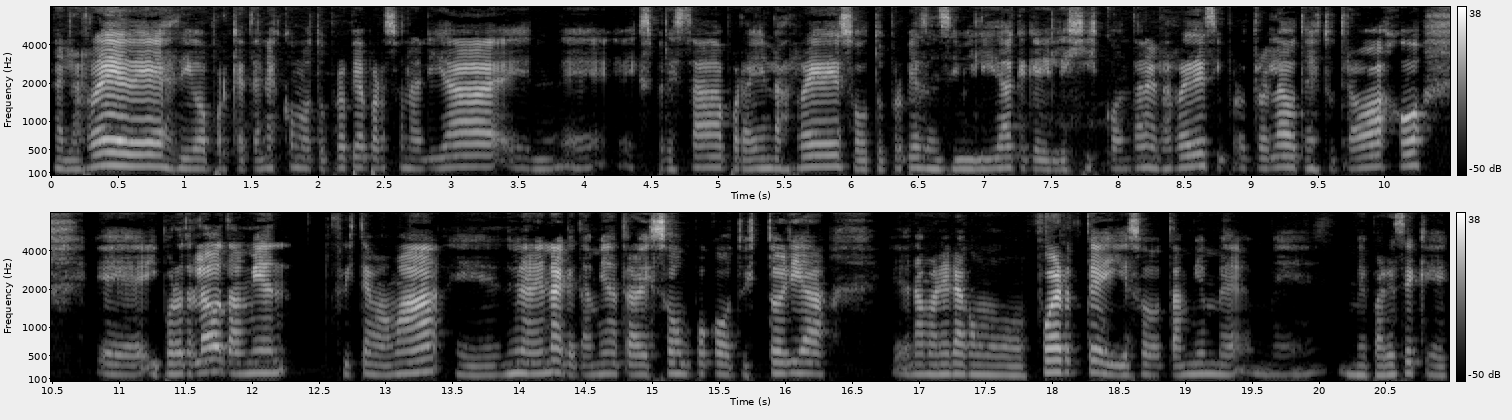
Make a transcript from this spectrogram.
las redes, digo, porque tenés como tu propia personalidad eh, expresada por ahí en las redes o tu propia sensibilidad que, elegís contar en las redes y por otro lado tenés tu trabajo eh, y por otro lado también fuiste mamá eh, de una nena que también atravesó un poco tu historia de una manera como fuerte y eso también me, parece que,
